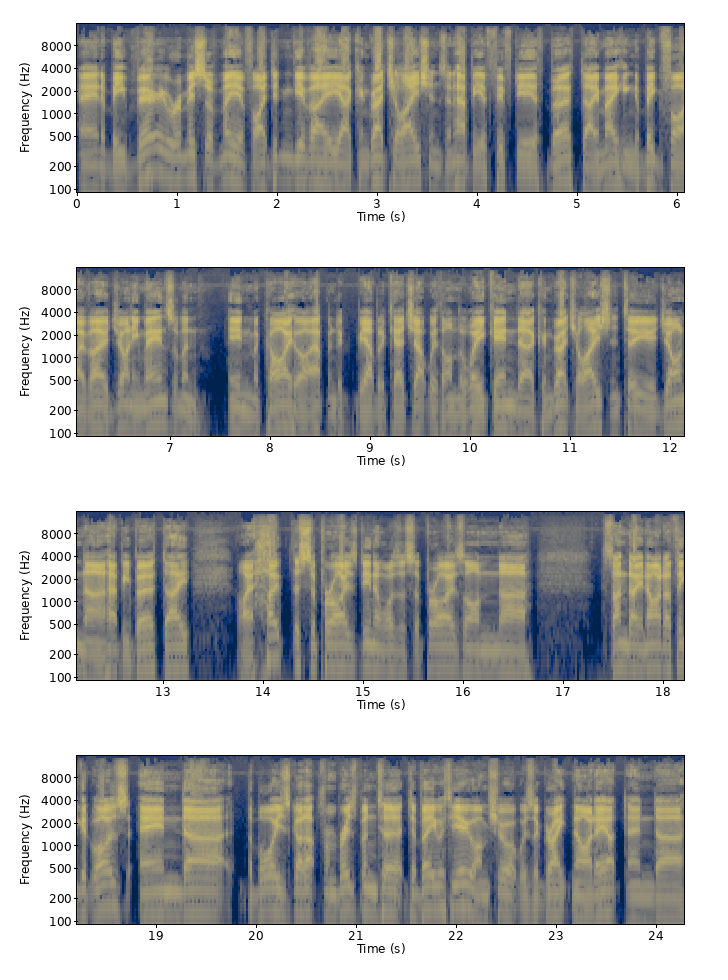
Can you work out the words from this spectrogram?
And it'd be very remiss of me if I didn't give a uh, congratulations and happy 50th birthday, making the big 5 0, Johnny Manselman in Mackay, who I happened to be able to catch up with on the weekend. Uh, congratulations to you, John. Uh, happy birthday. I hope the surprise dinner was a surprise on uh, Sunday night, I think it was, and uh, the boys got up from Brisbane to, to be with you. I'm sure it was a great night out, and uh,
